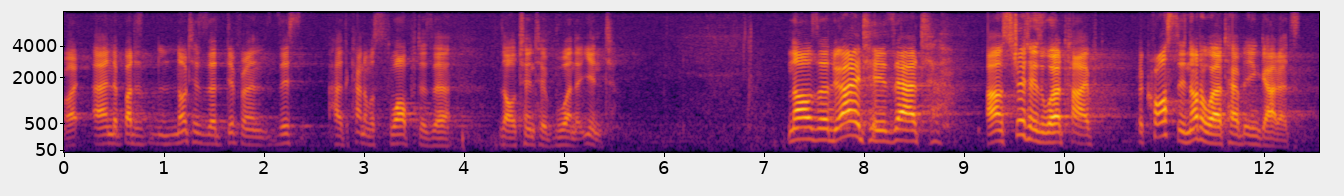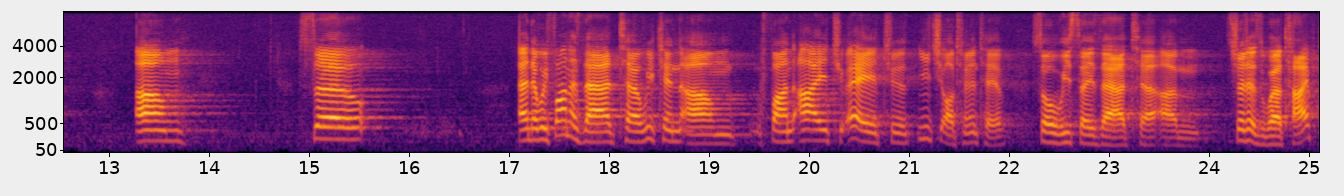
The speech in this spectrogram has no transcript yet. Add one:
right? And but notice the difference. This has kind of swapped the, the alternative and the int. Now the reality is that uh, straight is well typed, the cross is not well typed in Garrett's. Um, so and we found that uh, we can um, find I to A to each alternative. So we say that uh, um, straight is well typed.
